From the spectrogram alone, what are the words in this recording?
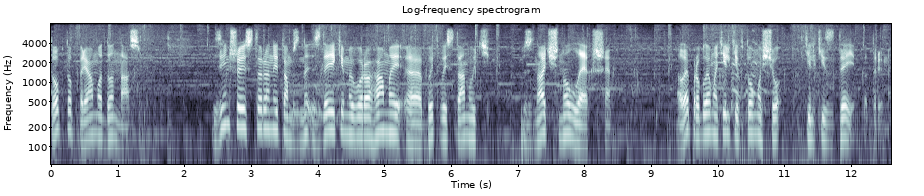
Тобто прямо до нас. З іншої сторони, там з, деякими ворогами е, битви стануть значно легше. Але проблема тільки в тому, що тільки з деякотрими.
